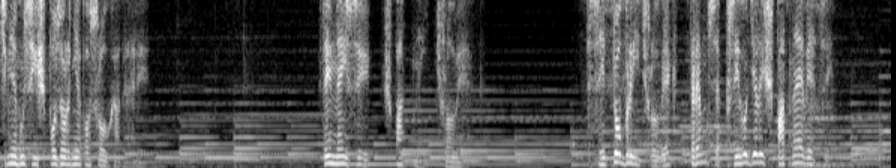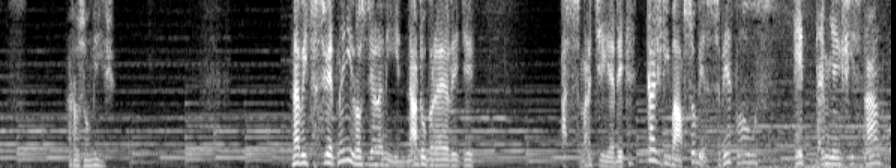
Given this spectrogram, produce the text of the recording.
Teď mě musíš pozorně poslouchat, Harry. Ty nejsi špatný člověk. Jsi dobrý člověk, kterému se přihodily špatné věci. Rozumíš? Navíc svět není rozdělený na dobré lidi a smrti jedy. Každý má v sobě světlou i temnější stránku.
